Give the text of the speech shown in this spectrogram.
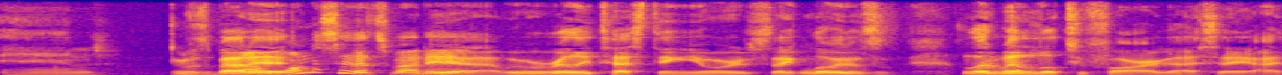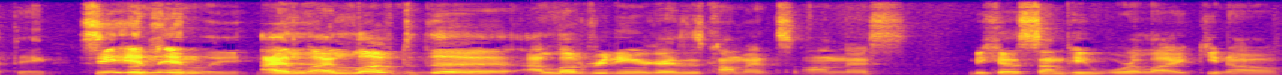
and It was about I it. want to say that's about it. Yeah, we were really testing Yor's. Like Loid was Loid went a little too far. I gotta say. I think. See, and, and personally, I, I loved the I loved reading your guys' comments on this because some people were like, you know,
